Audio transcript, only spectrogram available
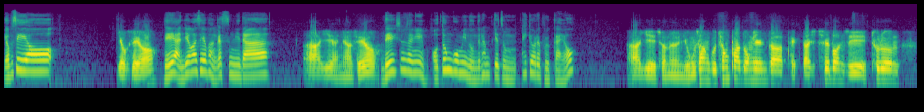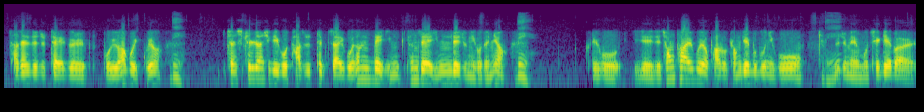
여보세요. 여보세요? 네, 안녕하세요. 반갑습니다. 아, 예, 안녕하세요. 네, 심사님 어떤 고민 오늘 함께 좀 해결해 볼까요? 아, 예, 저는 용산구 청파동 1가 100-7번지 투룸 4세대 주택을 보유하고 있고요. 네. 2017년식이고 다주택자이고 현대 임, 현재 임대 중이거든요. 네. 그리고 이게 이제 청파 1구역 바로 경계 부분이고 네. 요즘에 뭐 재개발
